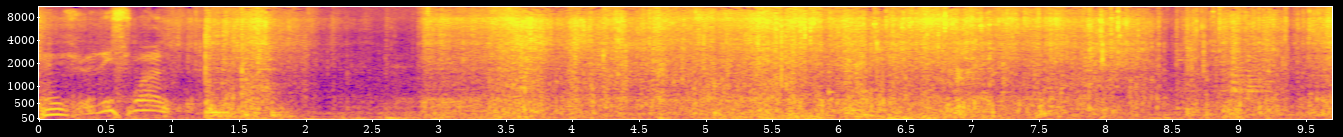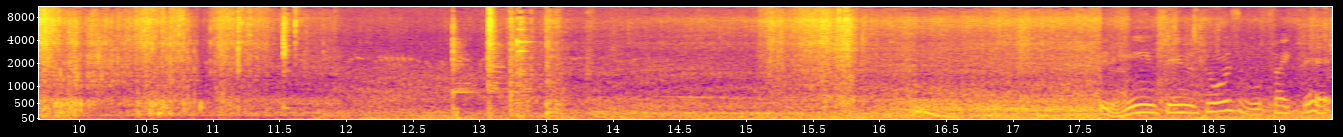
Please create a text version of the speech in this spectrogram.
Go through this one. Sanitizer, we'll take that.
